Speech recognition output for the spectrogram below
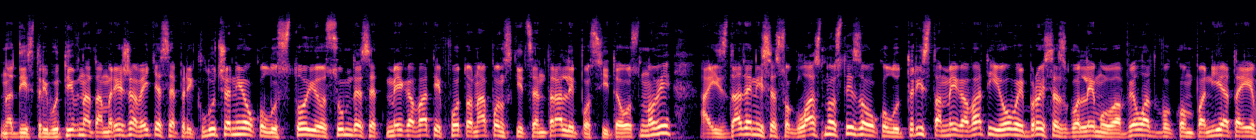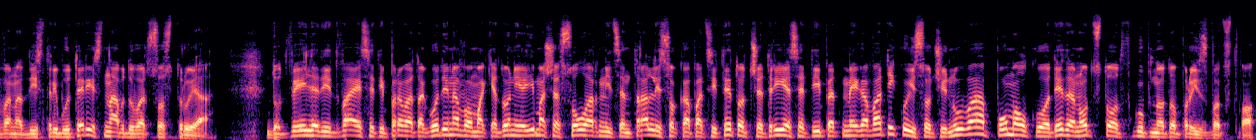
На дистрибутивната мрежа веќе се приклучени околу 180 мегавати фотонапонски централи по сите основи, а издадени се согласности за околу 300 мегавати и овој број се зголемува, велат во компанијата Ева на дистрибутери снабдувач со струја. До 2021 година во Македонија имаше соларни централи со капацитет од 45 мегавати кои сочинуваа помалку од 1 од 100 од вкупното производство.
